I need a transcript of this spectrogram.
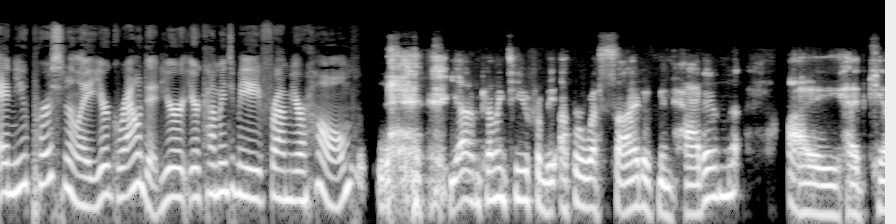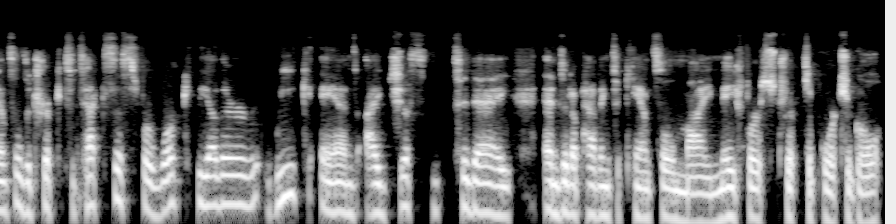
And you personally, you're grounded. You're you're coming to me from your home. yeah, I'm coming to you from the Upper West Side of Manhattan. I had canceled a trip to Texas for work the other week, and I just today ended up having to cancel my May 1st trip to Portugal.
